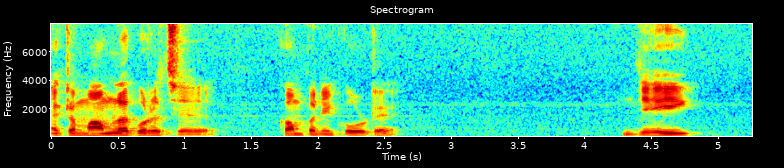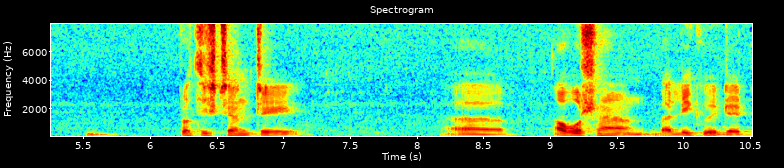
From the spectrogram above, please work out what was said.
একটা মামলা করেছে কোম্পানি কোর্টে যে এই প্রতিষ্ঠানটি অবসায়ন বা লিকুইডেট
